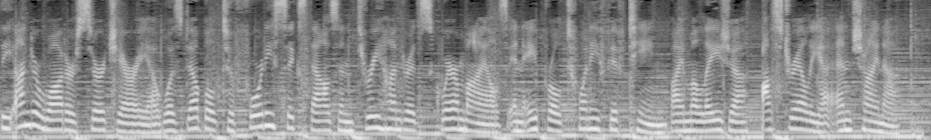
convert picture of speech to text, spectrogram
The underwater search area was doubled to 46,300 square miles in April 2015 by Malaysia, Australia and China.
